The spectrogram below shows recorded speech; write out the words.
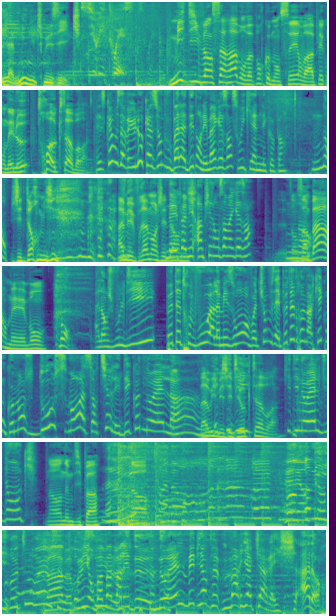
La Minute Musique. sur It West. Midi 20 Sarah, bon bah pour commencer, on va rappeler qu'on est le 3 octobre. Est-ce que vous avez eu l'occasion de vous balader dans les magasins ce week-end, les copains? Non. J'ai dormi. ah mais vraiment j'ai Vous n'avez dormi. pas mis un pied dans un magasin? Dans Non. un bar, mais bon. Bon, alors je vous le dis, peut-être vous à la maison, en voiture, vous avez peut-être remarqué qu'on commence doucement à sortir les décos de Noël là. Ah. Bah oui, Et mais qui début dit octobre. Qui dit Noël, dis donc Non, ne me dis pas. Non. Promis. de retour, elle, Bah, promis, on va pas parler de Noël, mais bien de Maria Carey. Alors,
